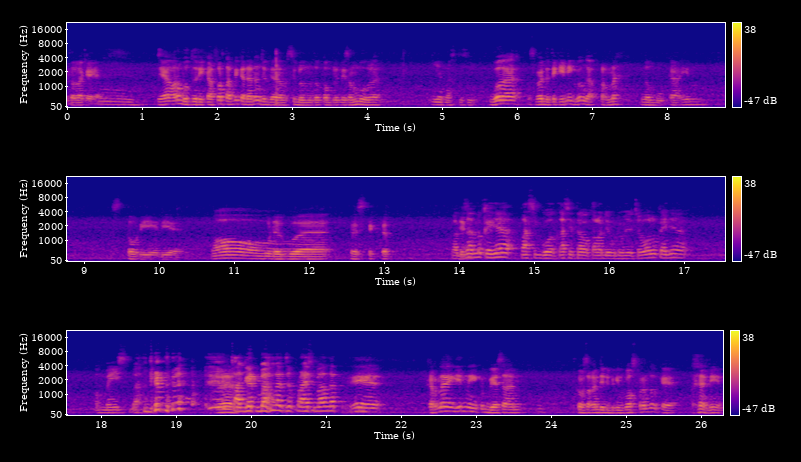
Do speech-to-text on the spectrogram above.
gitu lah kayak Hmm, ya orang butuh recover tapi kadang-kadang juga masih belum tentu completely sembuh lah iya pasti sih. Gue sampai detik ini gue nggak pernah ngebukain story dia. Oh. Udah gue restricted. Pantesan lu kayaknya pas gua kasih tahu kalau dia udah punya cowok lu kayaknya amazed banget. Nah, Kaget banget, surprise banget. Iya, karena gini kebiasaan kalau misalkan dia dibikin close friend tuh kayak "Hah, ini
